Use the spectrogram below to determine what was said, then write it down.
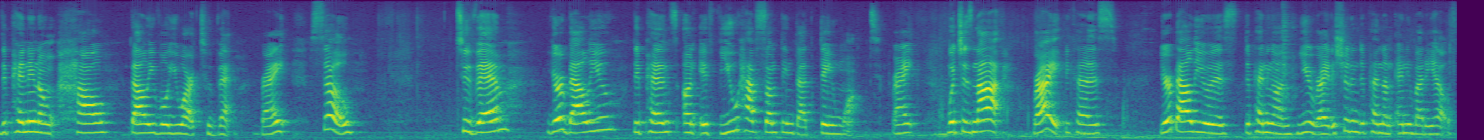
depending on how valuable you are to them, right? So to them, your value depends on if you have something that they want, right? Which is not right because your value is depending on you, right? It shouldn't depend on anybody else.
